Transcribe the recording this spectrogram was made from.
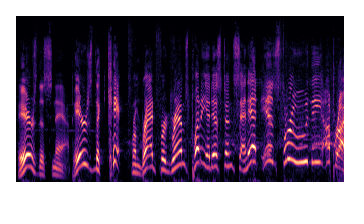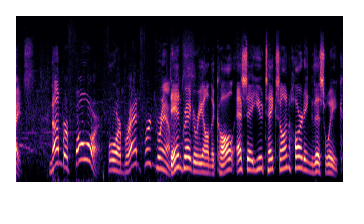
Here's the snap. Here's the kick from Bradford Grimms. Plenty of distance, and it is through the uprights. Number four for Bradford Grimm. Dan Gregory on the call. SAU takes on Harding this week.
